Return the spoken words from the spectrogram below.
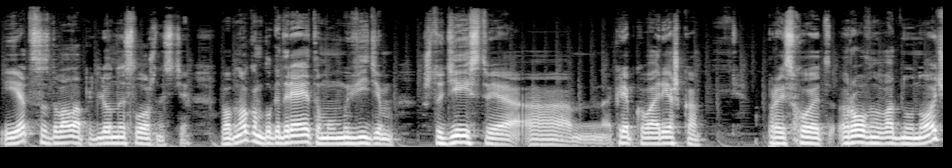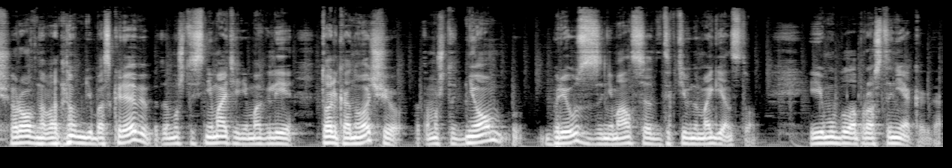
и это создавало определенные сложности. Во многом благодаря этому мы видим, что действие э, «Крепкого орешка» происходит ровно в одну ночь, ровно в одном небоскребе, потому что снимать они могли только ночью, потому что днем Брюс занимался детективным агентством, и ему было просто некогда.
